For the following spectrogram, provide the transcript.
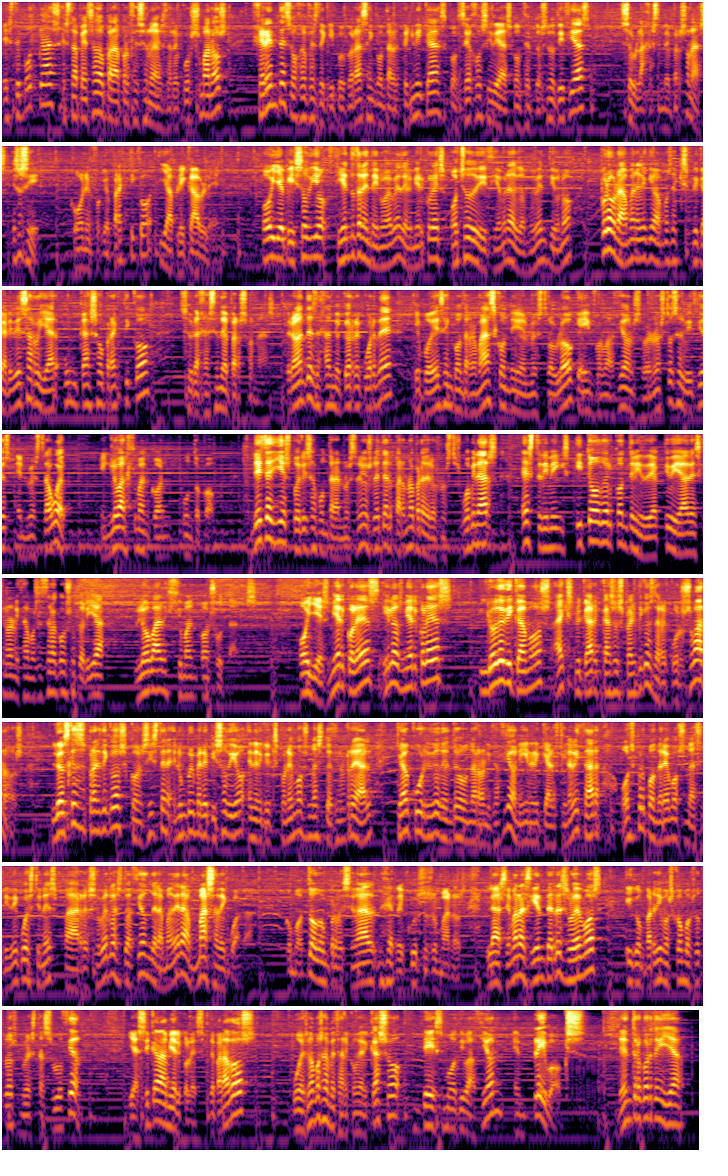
Este podcast está pensado para profesionales de recursos humanos, gerentes o jefes de equipo y podrás encontrar técnicas, consejos, ideas, conceptos y noticias sobre la gestión de personas. Eso sí, con un enfoque práctico y aplicable. Hoy episodio 139 del miércoles 8 de diciembre de 2021, programa en el que vamos a explicar y desarrollar un caso práctico sobre gestión de personas. Pero antes dejadme que os recuerde que podéis encontrar más contenido en nuestro blog e información sobre nuestros servicios en nuestra web, en globalhumancon.com. Desde allí os podréis apuntar a nuestra newsletter para no perderos nuestros webinars, streamings y todo el contenido y actividades que realizamos desde la consultoría Global Human Consultants. Hoy es miércoles y los miércoles lo dedicamos a explicar casos prácticos de recursos humanos. Los casos prácticos consisten en un primer episodio en el que exponemos una situación real que ha ocurrido dentro de una organización y en el que al finalizar os propondremos una serie de cuestiones para resolver la situación de la manera más adecuada. Como todo un profesional de recursos humanos. La semana siguiente resolvemos y compartimos con vosotros nuestra solución. Y así cada miércoles. ¿Preparados? Pues vamos a empezar con el caso Desmotivación en Playbox. Dentro cortinilla.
